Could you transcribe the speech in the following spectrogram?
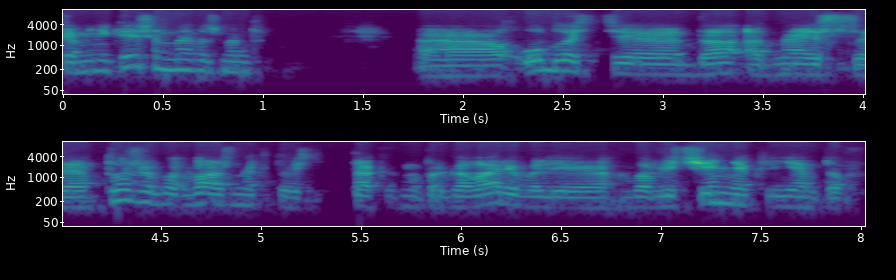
communication management. Область, э, да, одна из э, тоже важных, то есть так как мы проговаривали, вовлечение клиентов,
